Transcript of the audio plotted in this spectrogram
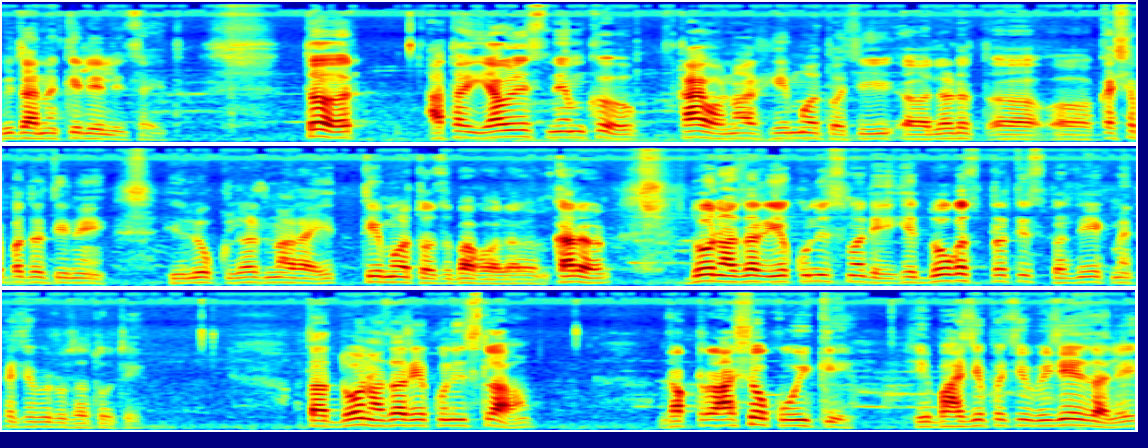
विधानं केलेलीच आहेत. तर आता यावेळेस नेमकं काय होणार ही महत्त्वाची लढत कशा पद्धतीने ही लोक लढणार आहेत ते महत्त्वाचं बघावं लागेल. कारण दोन हजार एकोणीसमध्ये हे दोघंच प्रतिस्पर्धी एकमेकाच्या विरोधात होते. आता दोन हजार एकोणीसला डॉक्टर अशोक उईके हे भाजपचे विजय झाले.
